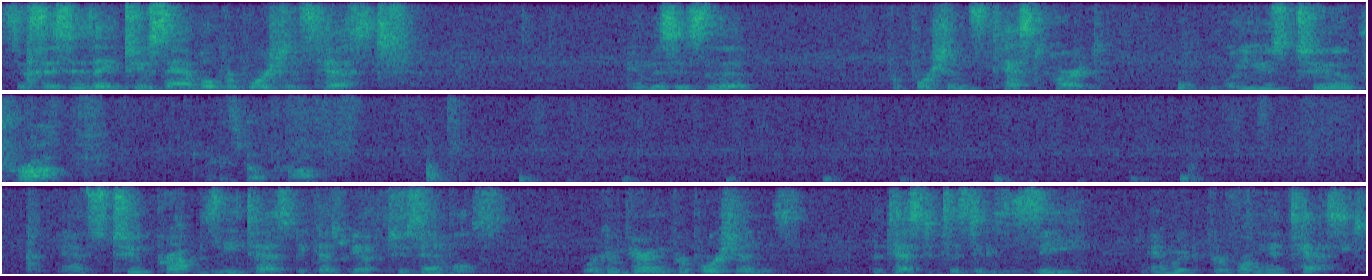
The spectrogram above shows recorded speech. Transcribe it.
Since this is a two-sample proportions test, and this is the proportions test part, we'll use two prop, I can spell prop, and it's two prop z test because we have two samples. We're comparing proportions. The test statistic is z, and we're performing a test.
